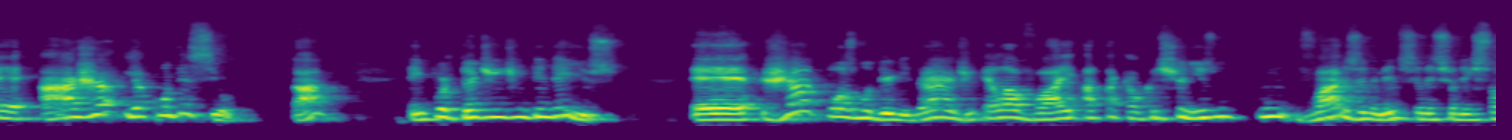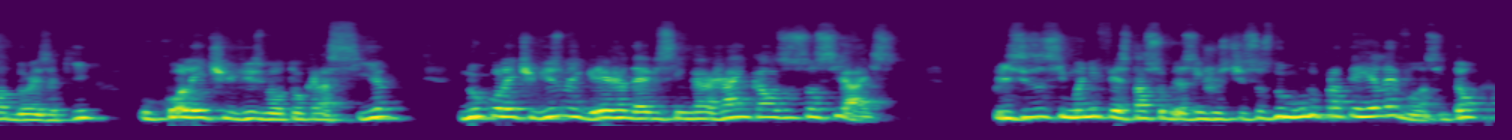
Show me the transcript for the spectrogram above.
é, haja e aconteceu. Tá? É importante a gente entender isso. É, já a pós-modernidade, ela vai atacar o cristianismo com vários elementos, selecionei só dois aqui, o coletivismo e a autocracia. No coletivismo, a igreja deve se engajar em causas sociais. precisa se manifestar sobre as injustiças do mundo para ter relevância. Então,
